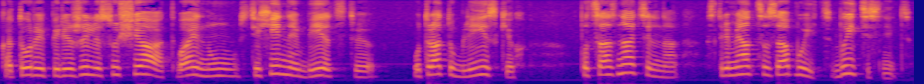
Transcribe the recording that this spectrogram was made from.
которые пережили сущий ад, войну, стихийное бедствие, утрату близких – подсознательно стремятся забыть, вытеснить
